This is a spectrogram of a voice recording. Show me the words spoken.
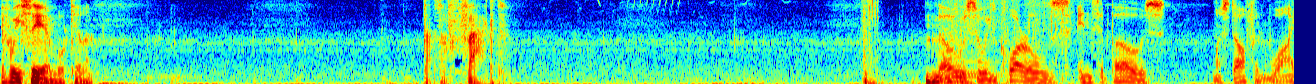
If we see him, we'll kill him. That's a fact. Those who in quarrels interpose must often why.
